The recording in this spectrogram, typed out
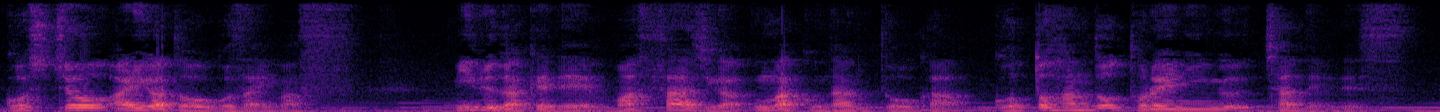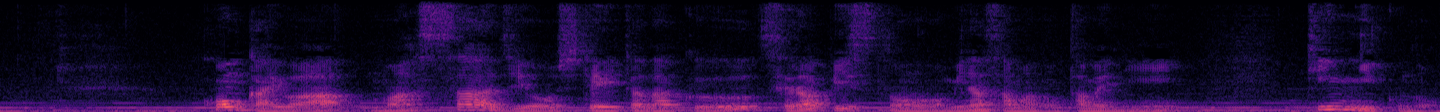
ご視聴ありがとうございます。見るだけでマッサージが上手くなる動画ゴッドハンドトレーニングチャンネルです。今回はマッサージをしていただくセラピストの皆様のために筋肉の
